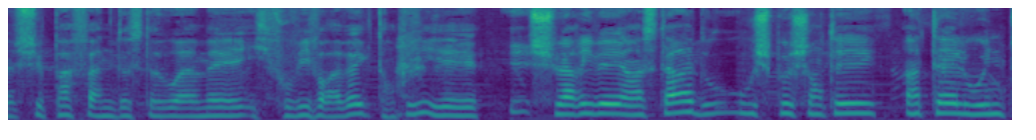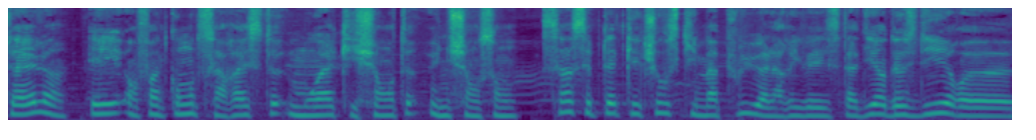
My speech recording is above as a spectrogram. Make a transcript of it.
je suis pas fan de cette voix, mais il faut vivre avec, tant pis. Et je suis arrivé à un stade où je peux chanter un tel ou une telle, et en fin de compte, ça reste moi qui chante une chanson. Ça, c'est peut-être quelque chose qui m'a plu à l'arrivée, c'est-à-dire de se dire, euh,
